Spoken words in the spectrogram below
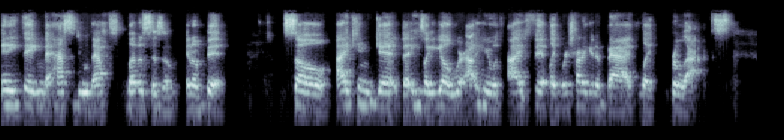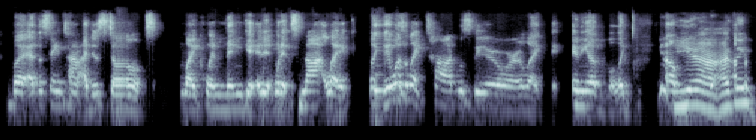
anything that has to do with athleticism in a bit. So I can get that he's like, yo, we're out here with iFit, like we're trying to get a bag, like relax. But at the same time, I just don't like when men get it when it's not like like it wasn't like Todd was there or like any of like you know. Yeah, I think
